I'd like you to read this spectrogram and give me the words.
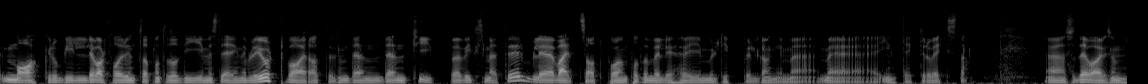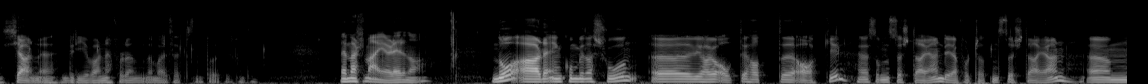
makrobildet hvert fall rundt da, da, de investeringene ble gjort, var at liksom, den, den, type virksomheter ble verdsatt på en, på en veldig høy multiple ganger med, med, inntekter og vekst. Uh, så det var liksom kjernedriverne for den, den, verdsettelsen på det tidspunktet. Hvem er det som eier dere nå? Nå er det en kombinasjon. Uh, vi har jo alltid hatt Aker som den største eieren. De er fortsatt den største eieren. Um,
